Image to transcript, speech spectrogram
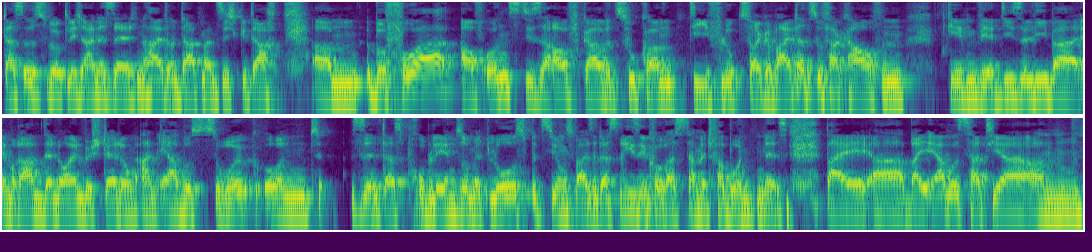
Das ist wirklich eine Seltenheit und da hat man sich gedacht, ähm, bevor auf uns diese Aufgabe zukommt, die Flugzeuge weiter zu verkaufen, geben wir diese lieber im Rahmen der neuen Bestellung an Airbus zurück und sind das Problem somit los, beziehungsweise das Risiko, was damit verbunden ist. Bei, äh, bei Airbus hat ja ähm,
